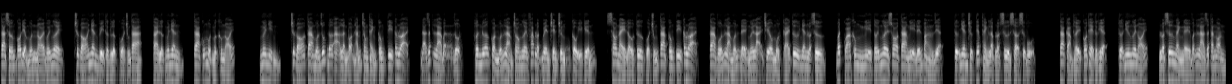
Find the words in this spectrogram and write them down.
ta sớm có điểm muốn nói với ngươi trước đó nhân vì thực lực của chúng ta tài lực nguyên nhân ta cũng một mực không nói. Ngươi nhìn trước đó ta muốn giúp đỡ ạ lần bọn hắn trong thành công ty các loại đã rất là bận rộn, hơn nữa còn muốn làm cho ngươi pháp luật bên trên trưng cầu ý kiến. Sau này đầu tư của chúng ta công ty các loại, ta vốn là muốn để ngươi lại chiêu một cái tư nhân luật sư, bất quá không nghĩ tới ngươi so ta nghĩ đến toàn diện, tự nhiên trực tiếp thành lập luật sư sở sự vụ. Ta cảm thấy có thể thực hiện, tựa như ngươi nói, luật sư ngành nghề vẫn là rất ăn ngon,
